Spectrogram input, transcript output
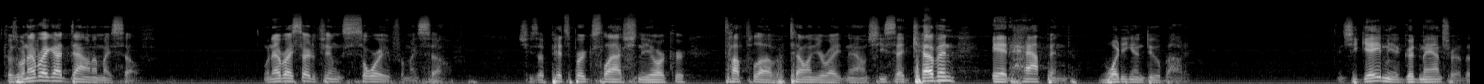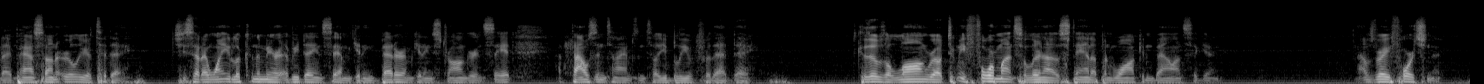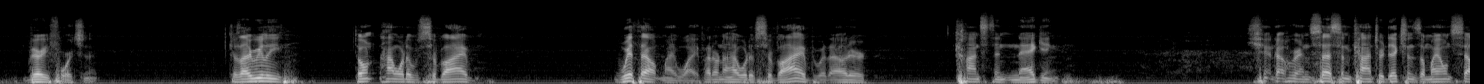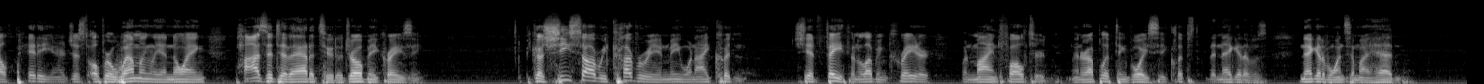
Because whenever I got down on myself, whenever I started feeling sorry for myself, she's a Pittsburgh slash New Yorker, tough love, I'm telling you right now. She said, Kevin, it happened. What are you going to do about it? And she gave me a good mantra that I passed on earlier today. She said, I want you to look in the mirror every day and say, I'm getting better, I'm getting stronger, and say it a thousand times until you believe it for that day. Because it was a long road. It took me four months to learn how to stand up and walk and balance again. I was very fortunate, very fortunate. Because I really don't know how I would have survived without my wife. I don't know how I would have survived without her constant nagging you know, her incessant contradictions of my own self pity and her just overwhelmingly annoying positive attitude. It drove me crazy. Because she saw recovery in me when I couldn't. She had faith in a loving creator when mine faltered, and her uplifting voice eclipsed the negatives, negative ones in my head,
